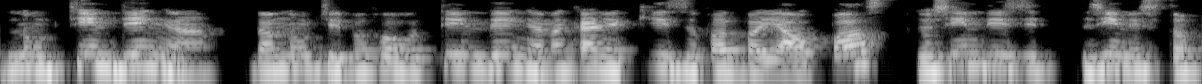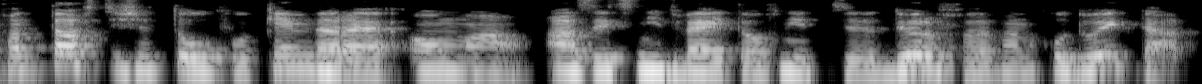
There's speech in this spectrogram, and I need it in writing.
noem tien dingen dan noemt hij bijvoorbeeld tien dingen. Dan kan je kiezen wat bij jou past. Dus in die zin is het een fantastische tool voor kinderen om uh, als ze iets niet weten of niet uh, durven, van hoe doe ik dat?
